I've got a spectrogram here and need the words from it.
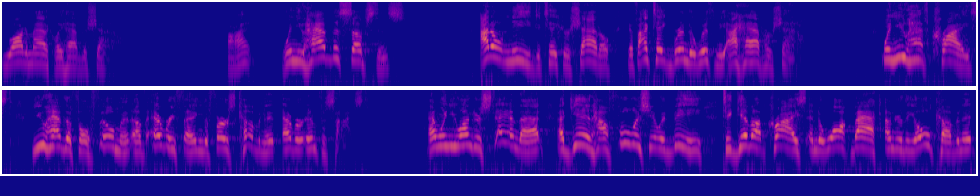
you automatically have the shadow. All right? When you have the substance, I don't need to take her shadow. If I take Brenda with me, I have her shadow. When you have Christ, you have the fulfillment of everything the first covenant ever emphasized. And when you understand that, again, how foolish it would be to give up Christ and to walk back under the old covenant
